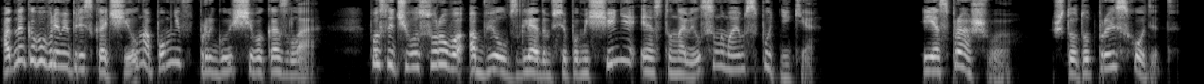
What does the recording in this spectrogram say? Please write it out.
однако вовремя перескочил, напомнив прыгающего козла — после чего сурово обвел взглядом все помещение и остановился на моем спутнике. И я спрашиваю, что тут происходит?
